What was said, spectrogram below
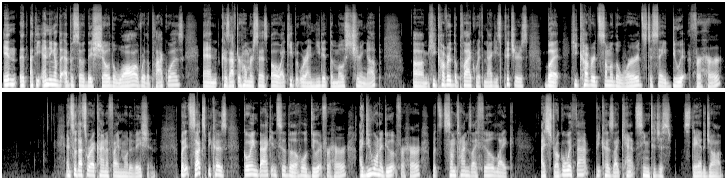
in at the ending of the episode, they show the wall of where the plaque was, and because after Homer says, "Oh, I keep it where I need it the most," cheering up. Um, he covered the plaque with Maggie's pictures, but he covered some of the words to say "Do it for her," and so that's where I kind of find motivation. But it sucks because going back into the whole "Do it for her," I do want to do it for her, but sometimes I feel like I struggle with that because I can't seem to just stay at a job.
